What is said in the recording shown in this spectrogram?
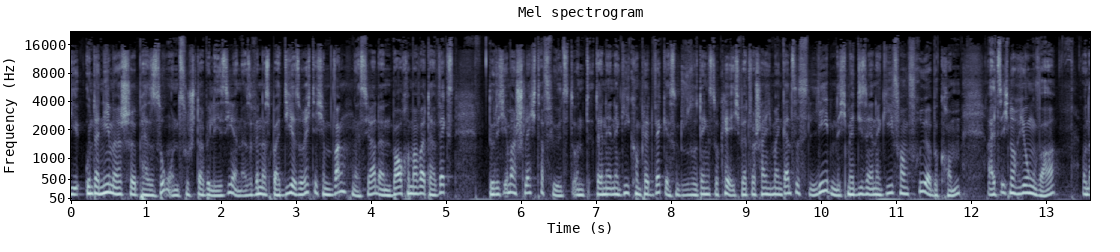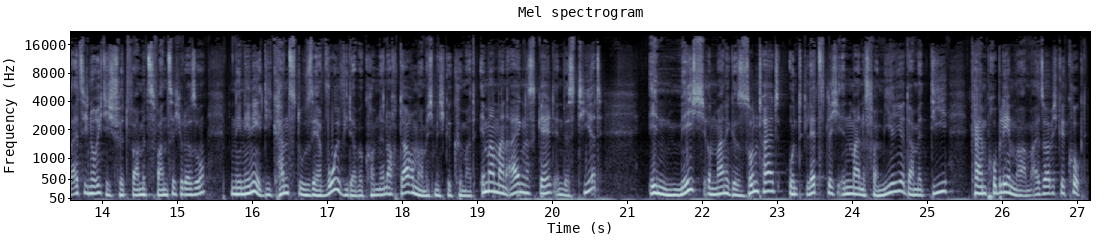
die unternehmerische Person zu stabilisieren. Also wenn das bei dir so richtig im Wanken ist, ja, dein Bauch immer weiter wächst, du dich immer schlechter fühlst und deine Energie komplett weg ist und du so denkst, okay, ich werde wahrscheinlich mein ganzes Leben nicht mehr diese Energie vom früher bekommen, als ich noch jung war und als ich noch richtig fit war mit 20 oder so. Nee, nee, nee, die kannst du sehr wohl wieder bekommen, denn auch darum habe ich mich gekümmert. Immer mein eigenes Geld investiert in mich und meine Gesundheit und letztlich in meine Familie, damit die kein Problem haben. Also habe ich geguckt,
